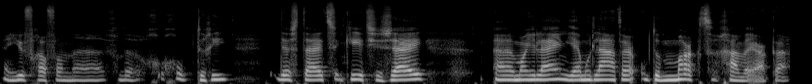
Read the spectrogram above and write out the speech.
een juffrouw van, uh, van de groep 3 destijds een keertje zei: uh, Marjolein, jij moet later op de markt gaan werken.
